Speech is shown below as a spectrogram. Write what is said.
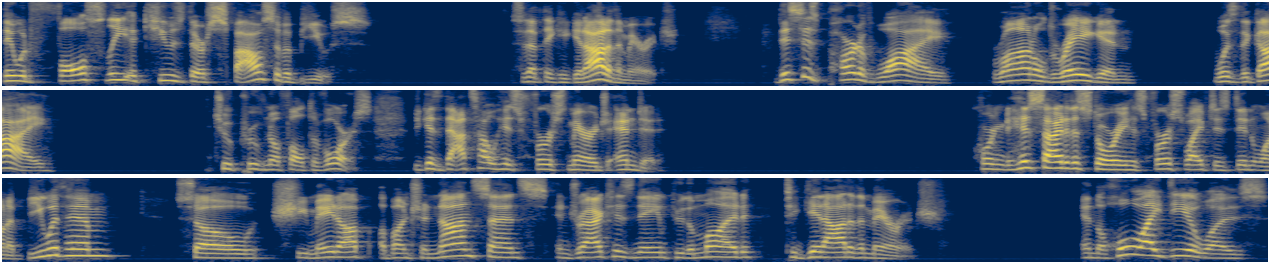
they would falsely accuse their spouse of abuse so that they could get out of the marriage. This is part of why Ronald Reagan was the guy to prove no fault divorce because that's how his first marriage ended. According to his side of the story, his first wife just didn't want to be with him. So she made up a bunch of nonsense and dragged his name through the mud to get out of the marriage. And the whole idea was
